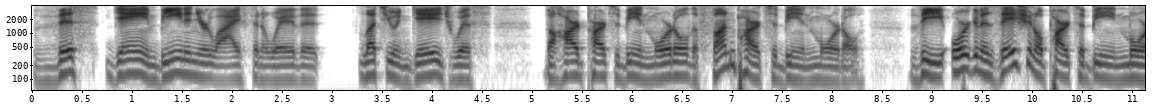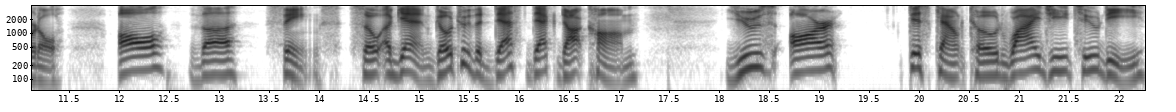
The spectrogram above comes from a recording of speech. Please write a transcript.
this game being in your life in a way that lets you engage with the hard parts of being mortal, the fun parts of being mortal, the organizational parts of being mortal, all the things. So again, go to thedeathdeck.com, use our discount code YG2D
